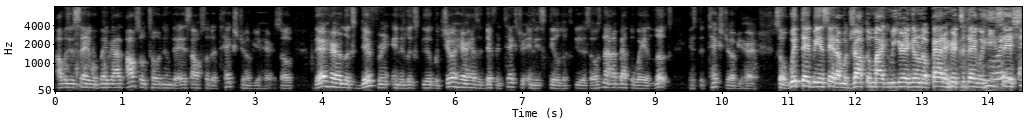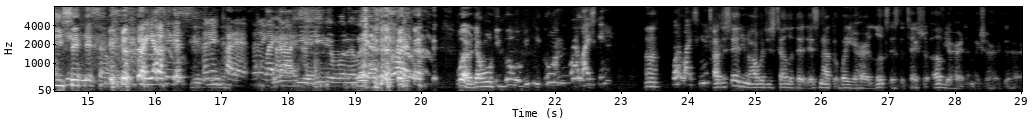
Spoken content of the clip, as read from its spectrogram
I was just saying, well, baby, I also told them that it's also the texture of your hair. So their hair looks different and it looks good, but your hair has a different texture and it still looks good. So it's not about the way it looks, it's the texture of your hair. So with that being said, I'm gonna drop the mic and we gonna get on up out of here today. What he Boy, said, he she think said. he is something. Right, y'all see this? I didn't cut it. I didn't Black cut it. Yeah, he didn't want to Yeah, let. right. well, y'all want to keep going? We can keep going. mean, we're light skinned. Huh? What light skin? I just said, you know, I would just tell her that it's not the way your hair looks, it's the texture of your hair that makes your hair good hair.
